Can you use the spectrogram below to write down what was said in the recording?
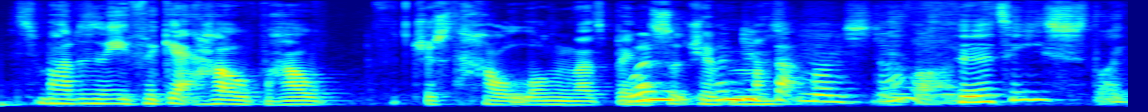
It's mad, isn't it? You forget how how just how long that's been When, such a when did mass- Batman start? thirties, like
